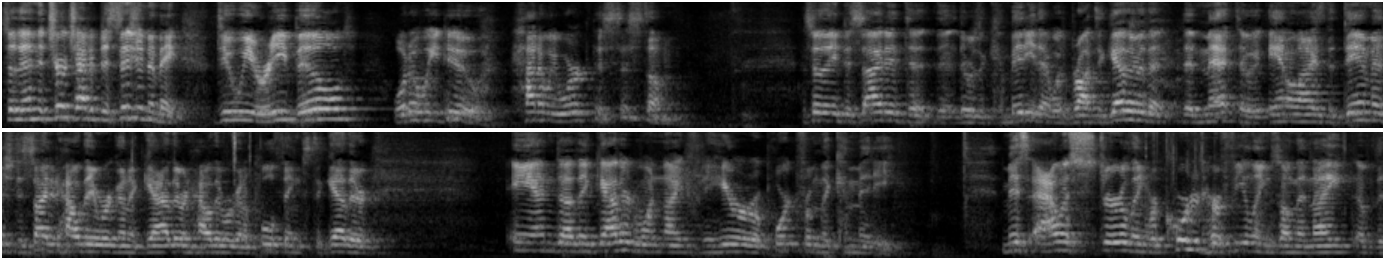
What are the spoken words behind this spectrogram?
So then the church had a decision to make. Do we rebuild? What do we do? How do we work this system? So they decided that there was a committee that was brought together that, that met to analyze the damage, decided how they were going to gather and how they were going to pull things together. And uh, they gathered one night to hear a report from the committee. Miss Alice Sterling recorded her feelings on the night of the,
